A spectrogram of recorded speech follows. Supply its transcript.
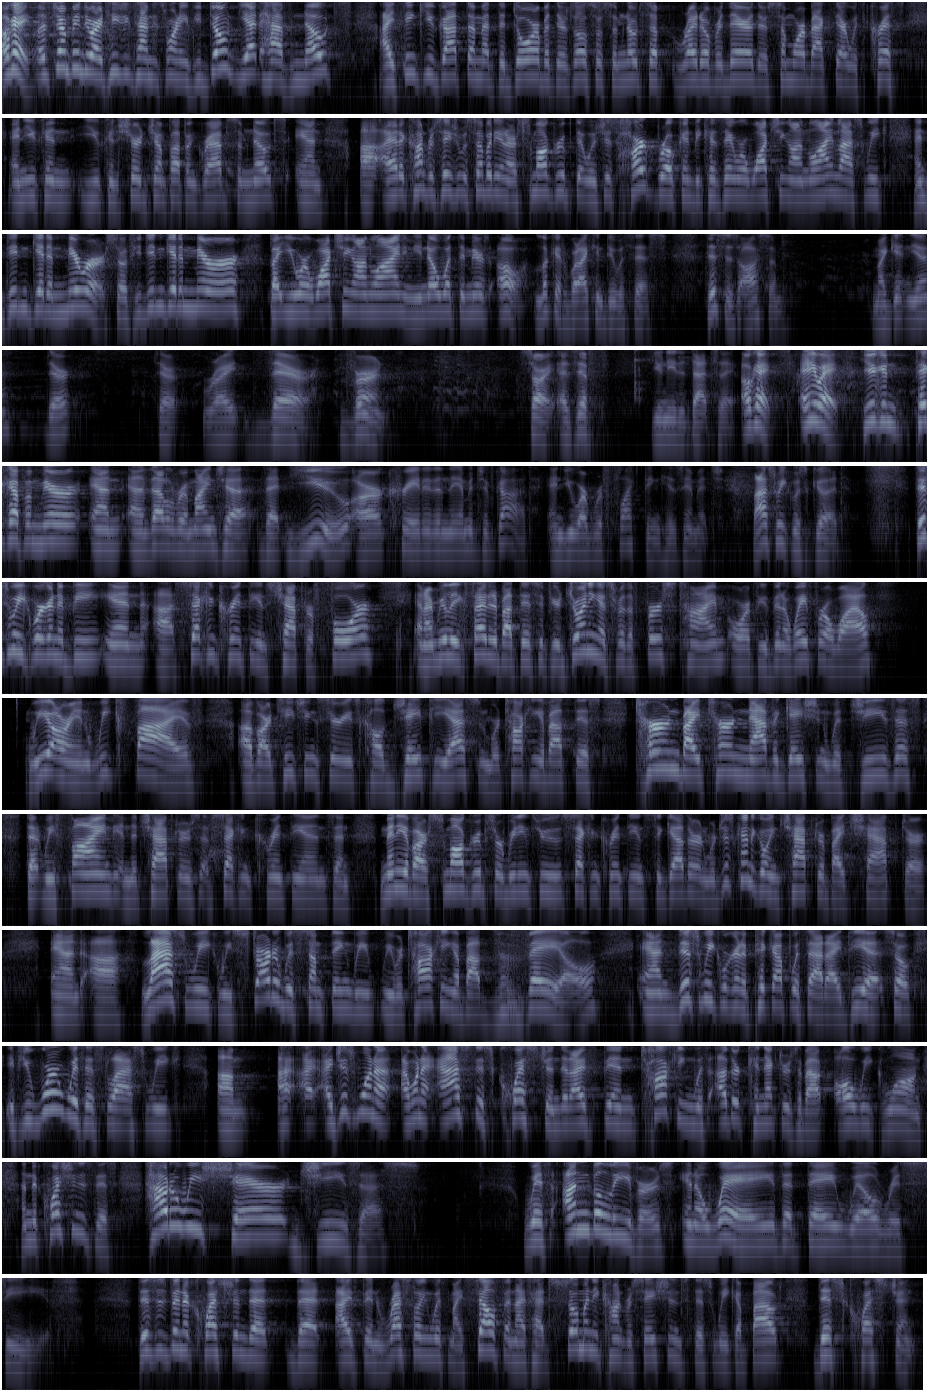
Okay, let's jump into our teaching time this morning. If you don't yet have notes, I think you got them at the door, but there's also some notes up right over there. There's some more back there with Chris, and you can you can sure jump up and grab some notes. And uh, I had a conversation with somebody in our small group that was just heartbroken because they were watching online last week and didn't get a mirror. So if you didn't get a mirror, but you were watching online and you know what the mirror's, oh, look at what I can do with this. This is awesome. Am I getting you there? There right there. Vern. Sorry, as if you needed that today. Okay, anyway, you can pick up a mirror and, and that'll remind you that you are created in the image of God and you are reflecting his image. Last week was good. This week we're going to be in uh, 2 Corinthians chapter 4, and I'm really excited about this. If you're joining us for the first time or if you've been away for a while, we are in week five of our teaching series called JPS, and we're talking about this turn by turn navigation with Jesus that we find in the chapters of Second Corinthians. And many of our small groups are reading through Second Corinthians together, and we're just kind of going chapter by chapter. And uh, last week we started with something, we, we were talking about the veil. And this week we're going to pick up with that idea. So if you weren't with us last week, um, I, I just want to I want to ask this question that I've been talking with other connectors about all week long. And the question is this How do we share Jesus with unbelievers in a way that they will receive? This has been a question that, that I've been wrestling with myself, and I've had so many conversations this week about this question.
